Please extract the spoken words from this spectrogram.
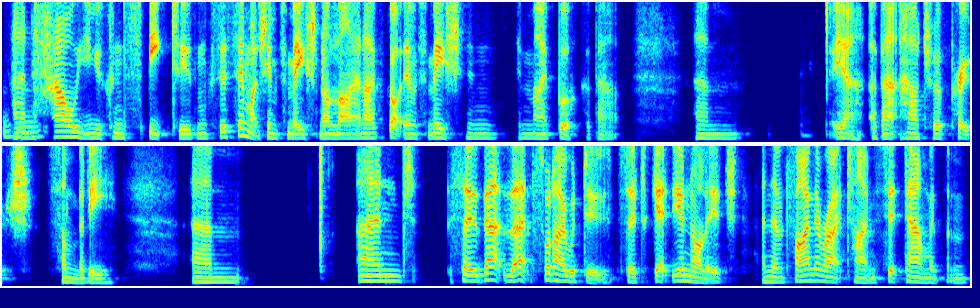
and mhm. how you can speak to them because there's so much information online. I've got information in, in my book about um yeah about how to approach somebody. Um and so that that's what i would do. So to get your knowledge and then find the right time sit down with them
